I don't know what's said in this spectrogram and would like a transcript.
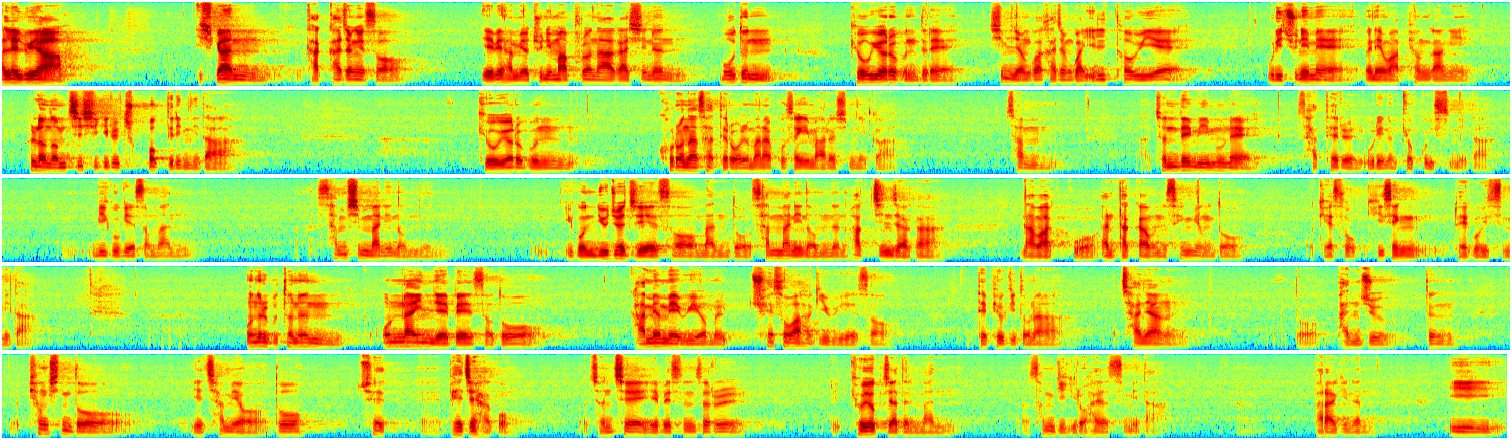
할렐루야. 이 시간 각 가정에서 예배하며 주님 앞으로 나아가시는 모든 교우 여러분들의 심령과 가정과 일터 위에 우리 주님의 은혜와 평강이 흘러 넘치시기를 축복드립니다. 교우 여러분 코로나 사태로 얼마나 고생이 많으십니까? 참 전대미문의 사태를 우리는 겪고 있습니다. 미국에서만 30만이 넘는 이곳 뉴저지에서만도 3만이 넘는 확진자가 나왔고 안타까운 생명도 계속 희생되고 있습니다. 오늘부터는 온라인 예배에서도 감염의 위험을 최소화하기 위해서 대표 기도나 찬양 또 반주 등 평신도의 참여도 최, 배제하고 전체 예배 순서를 교역자들만 섬기기로 하였습니다. 바라기는 이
